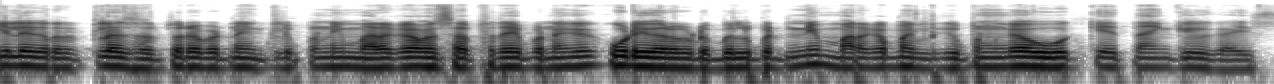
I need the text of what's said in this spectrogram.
கீழே இருக்கிற சப்ஸ்கிரைப் பட்டனை கிளிக் பண்ணி மறக்காம சப்ஸ்கிரைப் பண்ணுங்கள் கூடிய வரக்கூடிய பில் பண்ணி மறக்காமல் கிளிக் பண்ணுங்கள் ஓகே தேங்க்யூ கைஸ்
